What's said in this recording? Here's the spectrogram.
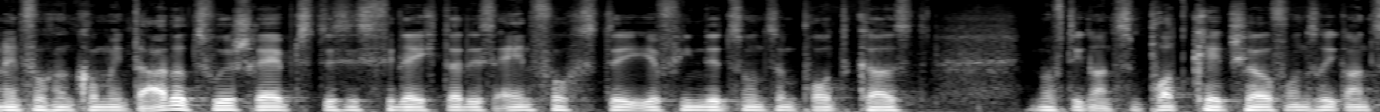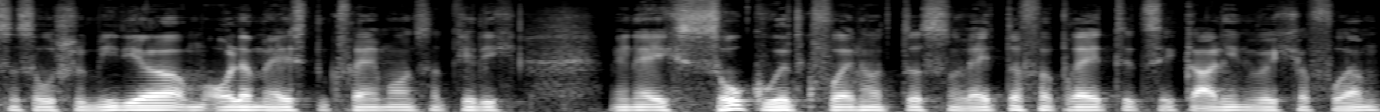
einfach einen Kommentar dazu schreibt. Das ist vielleicht auch das Einfachste. Ihr findet unseren Podcast auf die ganzen Podcatcher, auf unsere ganzen Social Media. Am allermeisten freuen wir uns natürlich, wenn er euch so gut gefallen hat, dass es weiter verbreitet, egal in welcher Form.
